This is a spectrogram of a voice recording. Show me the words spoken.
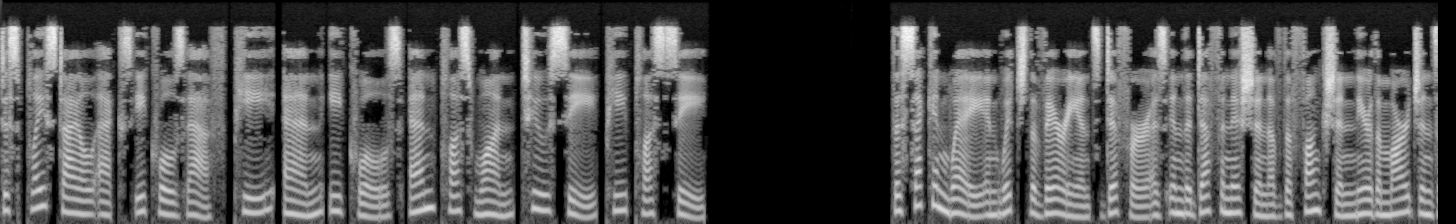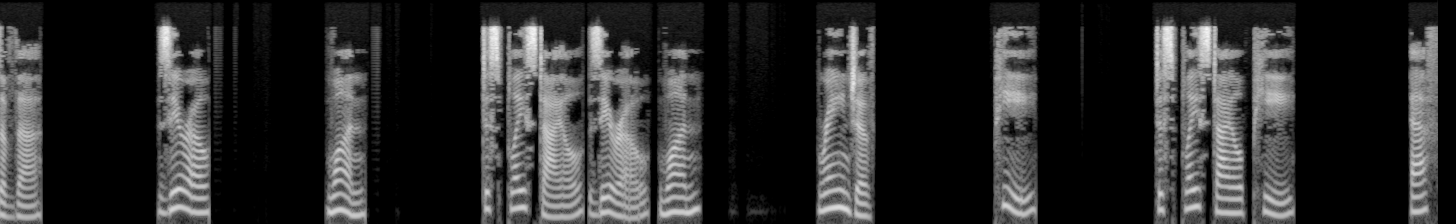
Display style x equals f p n equals n plus 1 2 c p plus c the second way in which the variants differ is in the definition of the function near the margins of the 0 1 display style 0 1 range of p display style p f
